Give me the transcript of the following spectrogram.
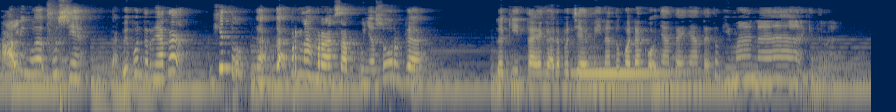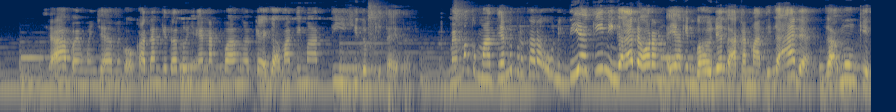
Paling bagusnya. Tapi pun ternyata gitu. Nggak, nggak pernah merasa punya surga. Lah kita yang nggak dapat jaminan tuh kadang kok nyantai-nyantai tuh gimana gitu lah. Siapa yang menjamin kok kadang kita tuh enak banget kayak gak mati-mati hidup kita itu memang kematian itu perkara unik. Dia kini nggak ada orang yakin bahwa dia tak akan mati. Nggak ada, nggak mungkin.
